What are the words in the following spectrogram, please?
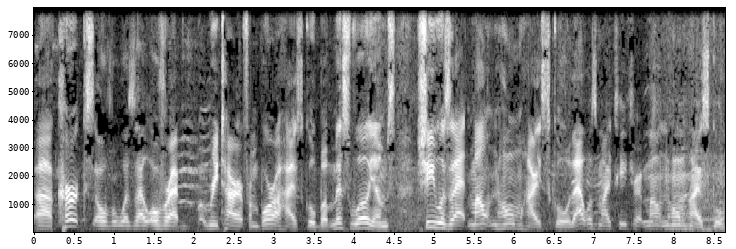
uh, Kirk's over was uh, over at retired from Borah High School, but Miss Williams, she was at Mountain Home High School. That was my teacher at Mountain Home High School.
